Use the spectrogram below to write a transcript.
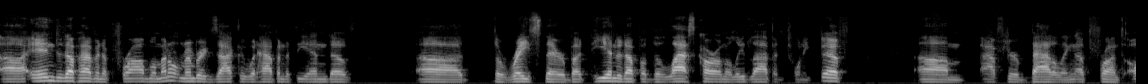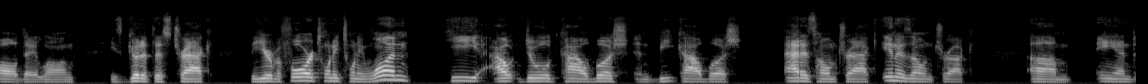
Uh, ended up having a problem. I don't remember exactly what happened at the end of uh, the race there, but he ended up with the last car on the lead lap in 25th um, after battling up front all day long. He's good at this track. The year before, 2021, he outdueled Kyle Busch and beat Kyle Busch at his home track in his own truck. Um, and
